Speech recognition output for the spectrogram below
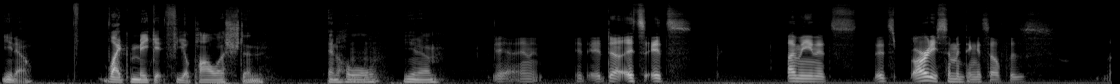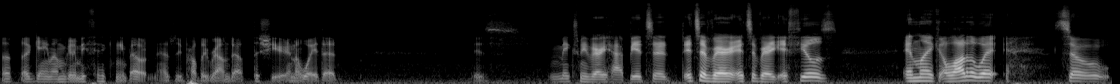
you know like make it feel polished and and whole Mm-hmm. you know Yeah, and it it, it does. It's it's. I mean, it's it's already cementing itself as a, a game I'm going to be thinking about as we probably round out this year in a way that is makes me very happy. It's a it's a very it's a very it feels, and like a lot of the way, so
